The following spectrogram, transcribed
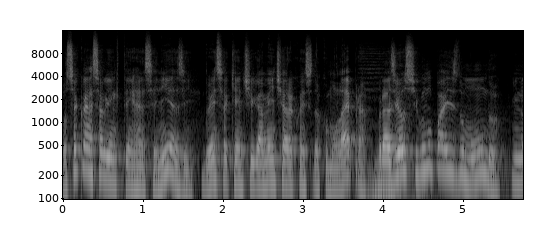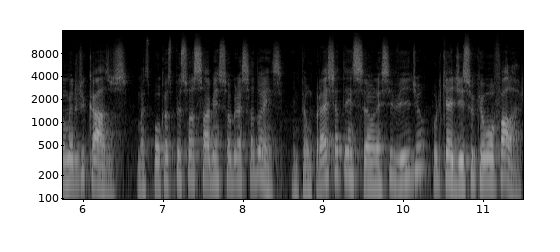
Você conhece alguém que tem hanseníase? Doença que antigamente era conhecida como lepra? O Brasil é o segundo país do mundo em número de casos, mas poucas pessoas sabem sobre essa doença. Então preste atenção nesse vídeo, porque é disso que eu vou falar.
